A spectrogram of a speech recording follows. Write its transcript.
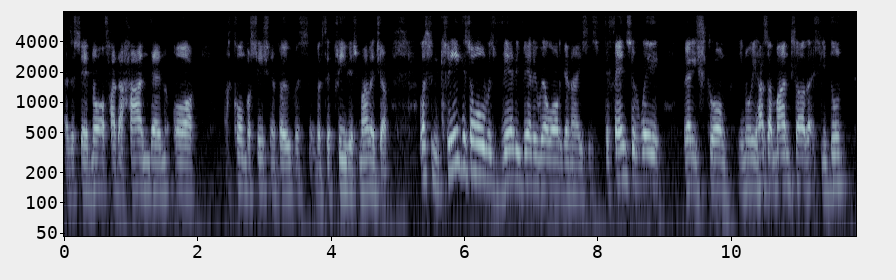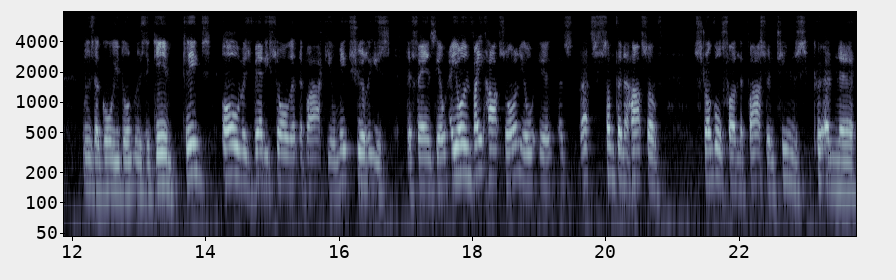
As I said, not have had a hand in or a conversation about with, with the previous manager. Listen, Craig is always very, very well organised. He's defensively very strong. You know, he has a mantra that if you don't lose a goal, you don't lose the game. Craig's always very solid at the back. He'll make sure that he's defence. He'll, he'll invite Hearts on. He'll, that's something that Hearts have struggled for in the past when teams put in the,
